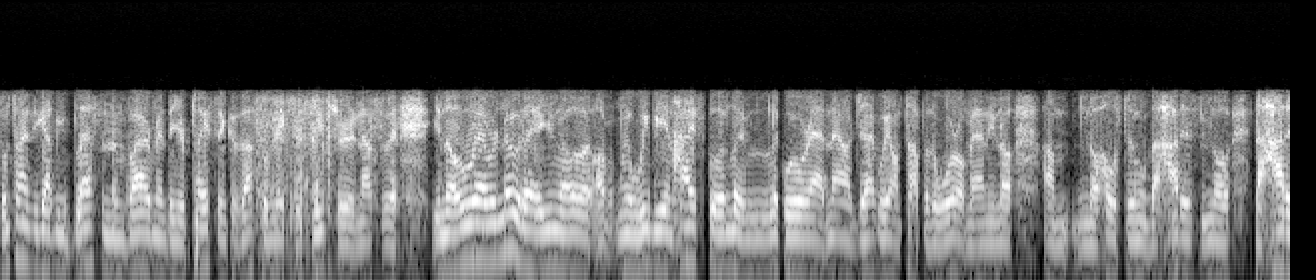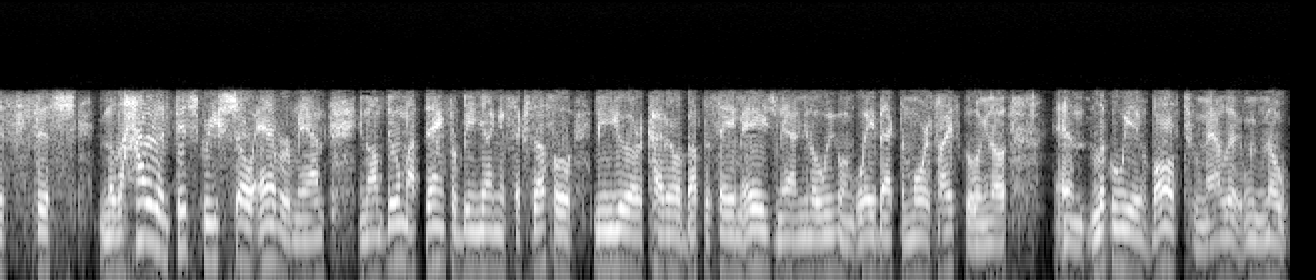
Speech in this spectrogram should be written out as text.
Sometimes you gotta be blessed in the environment that you're placed in, because that's what makes your future, and that's what you know. Whoever knew that, you know, uh, when we be in high school and look look where we're at now, Jack. We on top of the world, man. You know, um, you know, hosting the hottest, you know, the hottest fish, you know, the hotter than fish grease show ever, man. You know, I'm doing my thing for being young and successful. Me and you are kind of about the same age, man. You know, we're going way back to Morse High School, you know. And look what we evolved to, man. Look, you know,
